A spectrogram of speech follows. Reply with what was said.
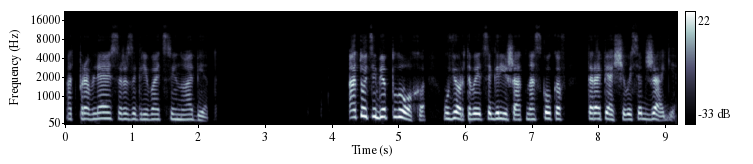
отправляясь разогревать сыну обед. «А то тебе плохо», — увертывается Гриша от наскоков торопящегося Джаги.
